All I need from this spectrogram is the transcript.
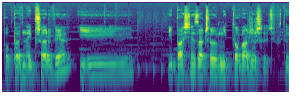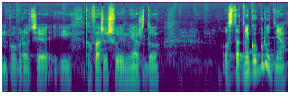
po pewnej przerwie i, i baśnie zaczęły mi towarzyszyć w tym powrocie i towarzyszyły mi aż do ostatniego grudnia.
